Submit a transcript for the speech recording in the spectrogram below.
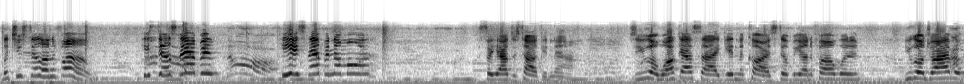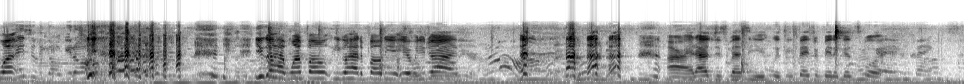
But you still on the phone? He still snapping? No. He ain't snapping no more? So y'all just talking now. So you gonna walk outside, get in the car, and still be on the phone with him? You gonna drive I'm what? eventually gonna get off. You gonna have one phone? You gonna have the phone to your ear when you drive? All right, I was just messing you with you. Thanks for being a good sport. Okay, thanks.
